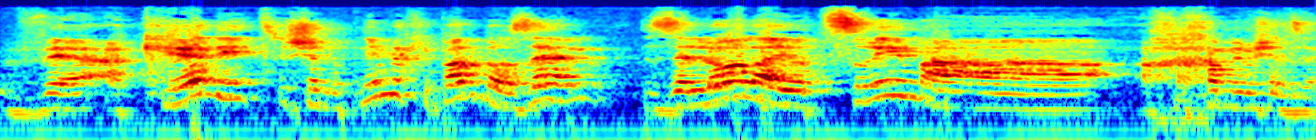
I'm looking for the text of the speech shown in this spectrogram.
והקרדיט שנותנים לכיפת ברזל זה לא על היוצרים החכמים של זה.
